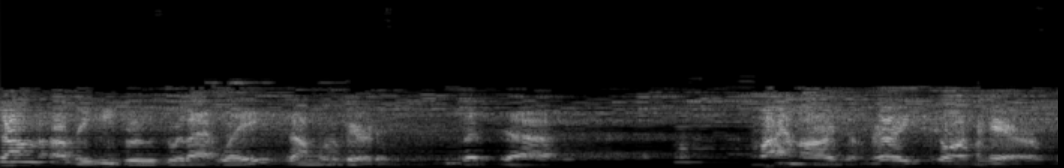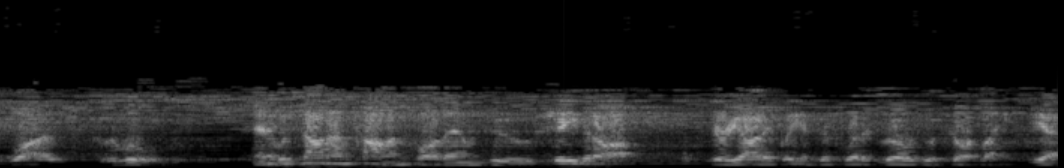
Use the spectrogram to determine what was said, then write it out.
some of the Hebrews were that way, some were bearded. But uh, by and large, a very short hair was the rule. And it was not uncommon for them to shave it off periodically and just let it grow to a short length. Yes.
